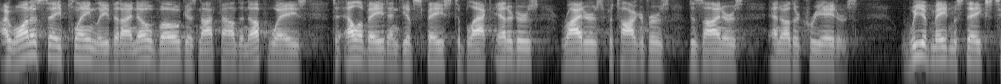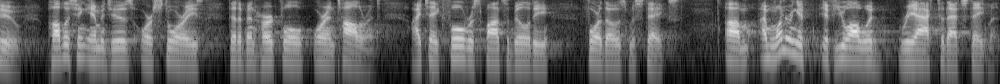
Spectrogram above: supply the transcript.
I want to say plainly that I know Vogue has not found enough ways to elevate and give space to black editors, writers, photographers, designers, and other creators. We have made mistakes too, publishing images or stories that have been hurtful or intolerant. I take full responsibility for those mistakes. Um, I'm wondering if, if you all would react to that statement.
